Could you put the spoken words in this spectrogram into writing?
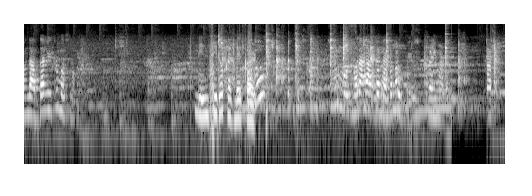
ಒಂದು ಅರ್ಧ ಲೀಟ್ರ್ ಮೊಸರು. ನೆನೆಸಿರೋ ಕಡಲೆಕಾಳು. ಮೊಸರು ಹಾಕೊಂಡು ಫ್ರೈ ಮಾಡೋದು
